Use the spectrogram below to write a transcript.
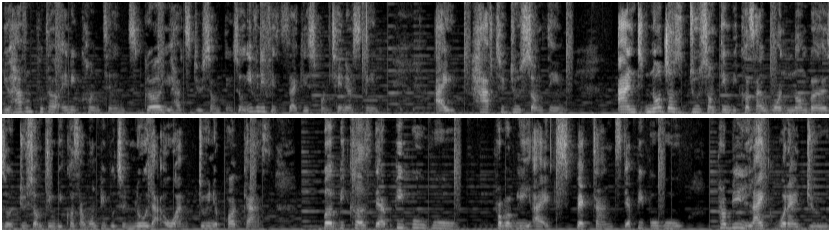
you haven't put out any content, girl, you have to do something. So even if it's like a spontaneous thing, I have to do something. and not just do something because I want numbers or do something because I want people to know that, oh, I'm doing a podcast, but because there are people who probably are expectant, there are people who probably like what I do.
